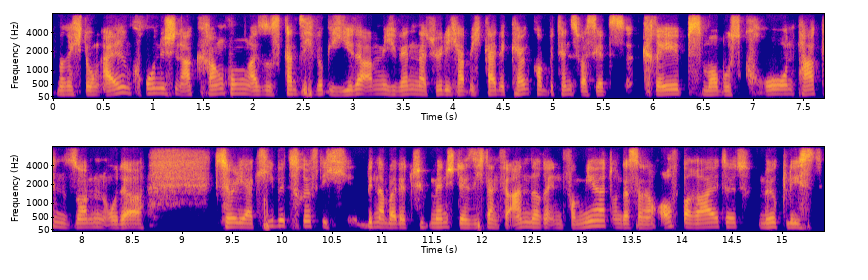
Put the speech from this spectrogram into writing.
in Richtung allen chronischen Erkrankungen. Also es kann sich wirklich jeder an mich wenden. Natürlich habe ich keine Kernkompetenz, was jetzt Krebs, Morbus Crohn, Parkinson oder Zöliakie betrifft. Ich bin aber der Typ Mensch, der sich dann für andere informiert und das dann auch aufbereitet, möglichst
